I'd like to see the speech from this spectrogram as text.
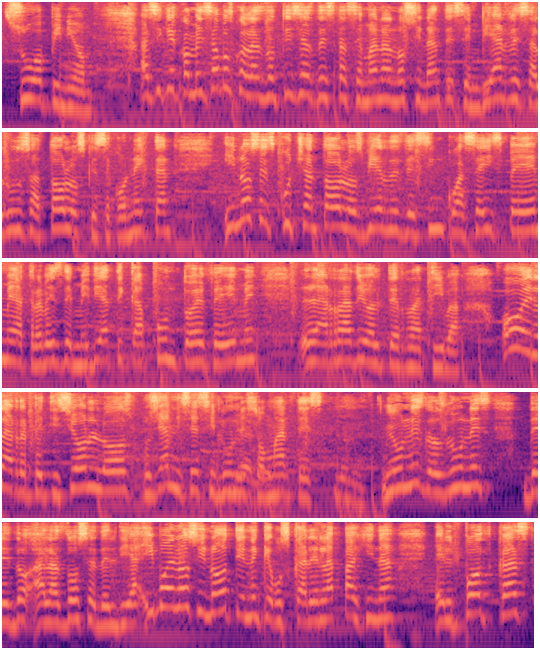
su opinión. Así que comenzamos con las noticias de esta semana, no sin antes enviarles saludos a todos los que se conectan y nos escuchan todos los viernes de 5 a 6 pm a través de mediática.fm, la radio alternativa. O en la repetición los, pues ya ni sé si lunes o martes. Lunes. los lunes de a las 12 del día. Y bueno, si no, tienen que buscar en la página el podcast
